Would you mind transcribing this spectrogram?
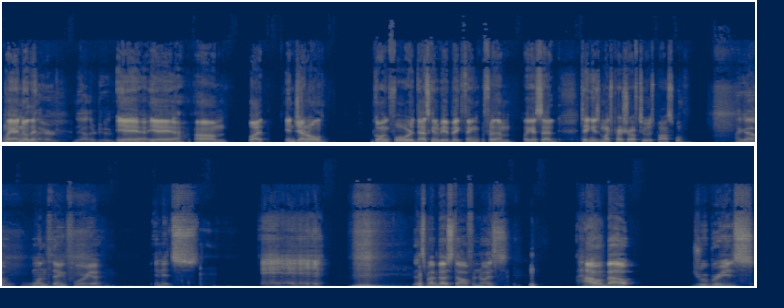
like I know that the other dude. Yeah, yeah, yeah, yeah. Um, but in general, going forward, that's going to be a big thing for them. Like I said, taking as much pressure off Tua as possible. I got one thing for you and it's that's my best dolphin noise. How about Drew Brees,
